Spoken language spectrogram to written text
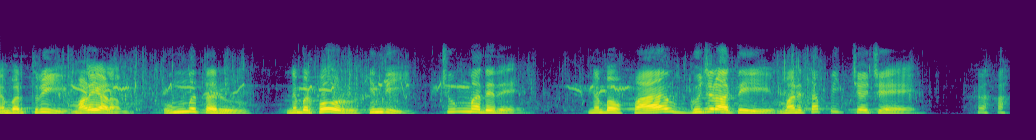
నెంబర్ త్రీ మలయాళం. ఉమ్మతరు నెంబర్ ఫోర్ హిందీ. చుమ్మదేదే నెంబర్ ఫైవ్ గుజరాతీ మన తప్పిచ్చేచే.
